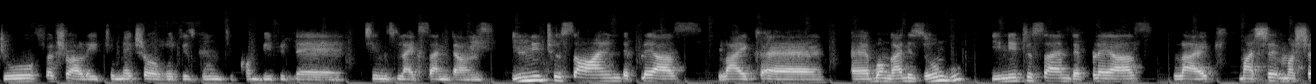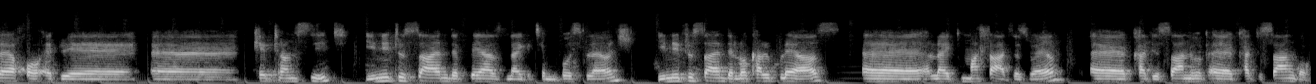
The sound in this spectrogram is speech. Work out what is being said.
do factually to make sure that is going to compete with the teams like Sundowns, you need to sign the players like uh, uh, Bongani Zungu. You need to sign the players like Mosheho at the uh, Cape Town seat. You need to sign the players like Tempos Lounge. You need to sign the local players uh, like Mashat as well, uh, uh,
